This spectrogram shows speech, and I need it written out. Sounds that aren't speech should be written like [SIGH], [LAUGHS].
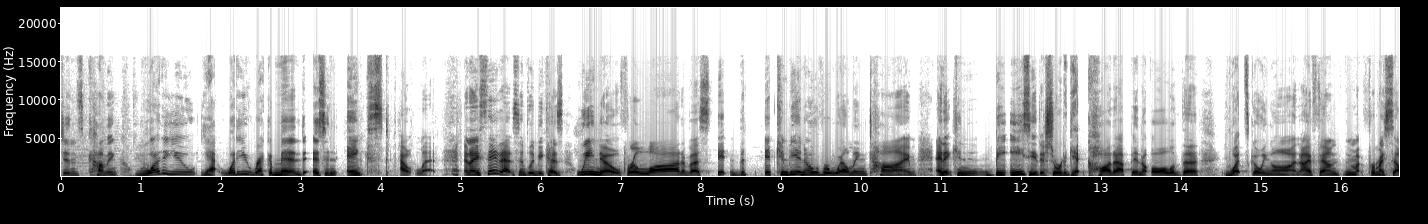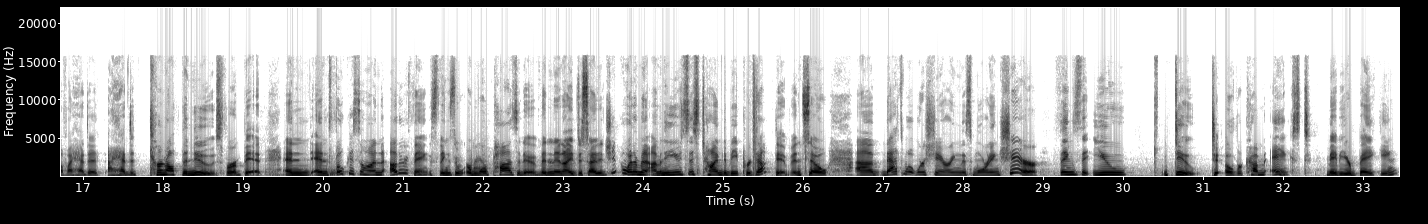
questions coming. What do you, yeah, what do you recommend as an angst outlet? And I say that simply because we know for a lot of us, it, it can be an overwhelming time and it can be easy to sort of get caught up in all of the what's going on. I found for myself, I had to, I had to turn off the news for a bit and, and focus on other things, things that were more positive. And then I decided, you know what, I'm I'm going to use this time to be productive. And so um, that's what we're sharing this morning. Share things that you do to overcome angst. Maybe you're baking.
